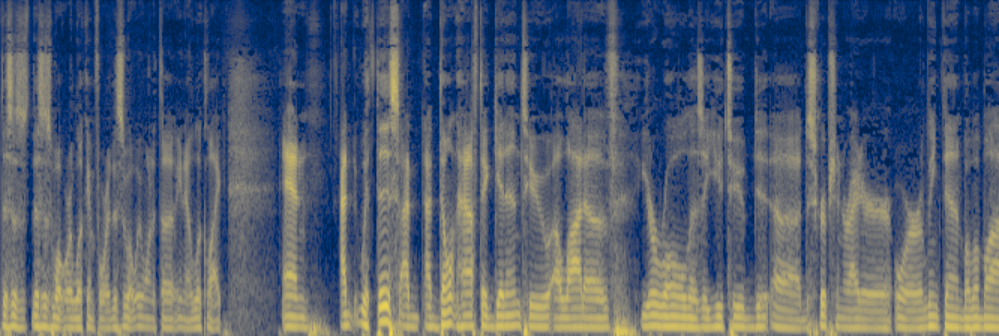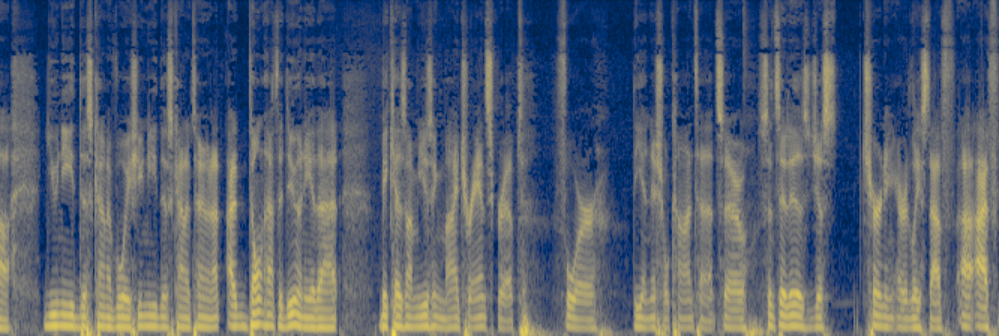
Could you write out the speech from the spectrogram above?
this is this is what we're looking for this is what we want it to you know look like and I, with this, I, I don't have to get into a lot of your role as a YouTube uh, description writer or LinkedIn, blah, blah, blah. You need this kind of voice. You need this kind of tone. I, I don't have to do any of that because I'm using my transcript for the initial content. So since it is just churning, or at least I've, I, I've,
